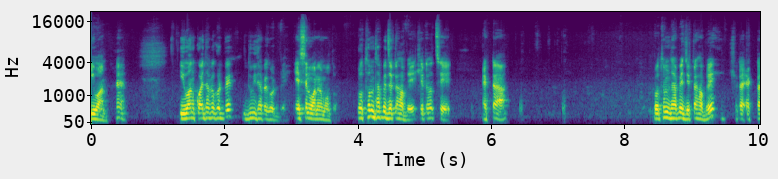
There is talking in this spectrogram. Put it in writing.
ই ওয়ান হ্যাঁ? ই ওয়ান কয় ধাপে ঘটবে? দুই ধাপে ঘটবে। এস এন ওয়ানের মতো। প্রথম ধাপে যেটা হবে, সেটা হচ্ছে একটা প্রথম ধাপে যেটা হবে, সেটা একটা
